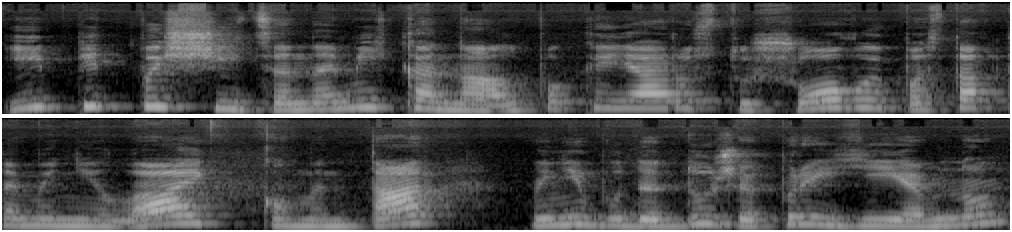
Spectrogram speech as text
І підпишіться на мій канал, поки я розтушовую. Поставте мені лайк, коментар. Мені буде дуже приємно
